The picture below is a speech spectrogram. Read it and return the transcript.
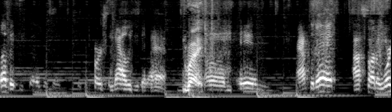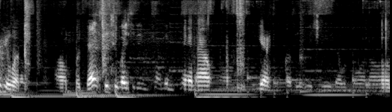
love it because of the, the personality that I have. Right. Um, and after that, I started working with him. Um, but that situation didn't, didn't pan out. He had some personal issues that was going on,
